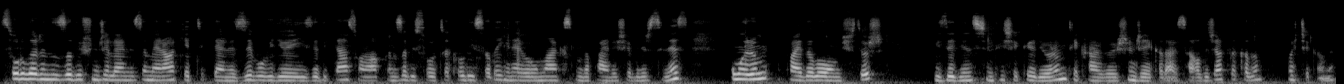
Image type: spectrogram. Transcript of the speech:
Sorularınızı, düşüncelerinizi, merak ettiklerinizi bu videoyu izledikten sonra aklınıza bir soru takıldıysa da yine yorumlar kısmında paylaşabilirsiniz. Umarım faydalı olmuştur. İzlediğiniz için teşekkür ediyorum. Tekrar görüşünceye kadar sağlıcakla kalın. Hoşçakalın.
